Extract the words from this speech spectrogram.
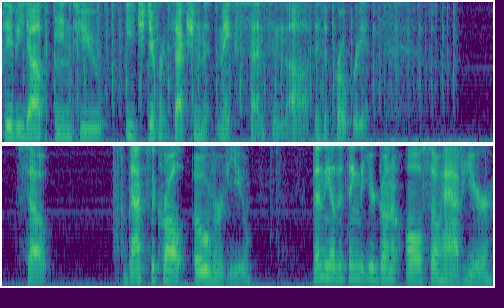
divvied up into each different section that makes sense and uh, is appropriate. So that's the crawl overview. Then the other thing that you're going to also have here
